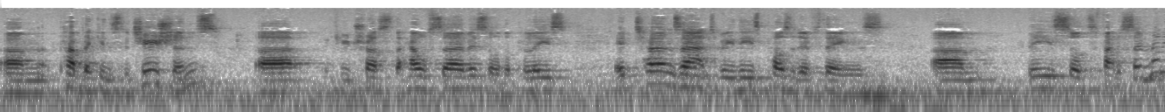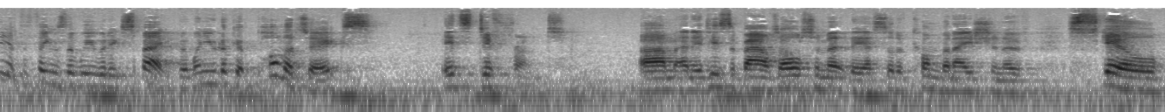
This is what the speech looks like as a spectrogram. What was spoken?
um, public institutions, uh, if you trust the health service or the police, it turns out to be these positive things, um, these sorts of factors. So many of the things that we would expect, but when you look at politics, it's different. Um, and it is about ultimately a sort of combination of skill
